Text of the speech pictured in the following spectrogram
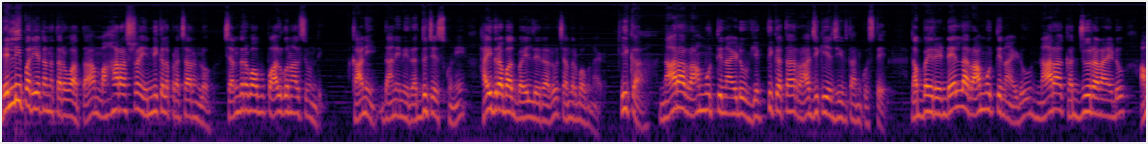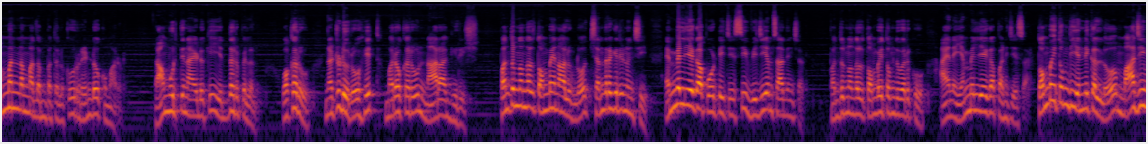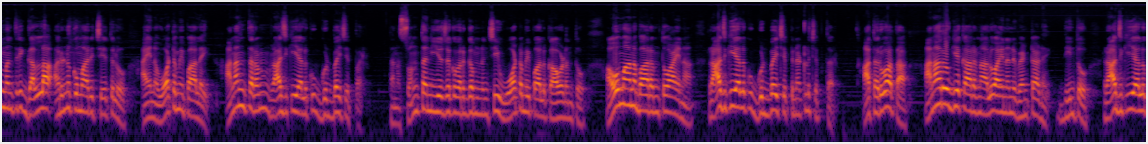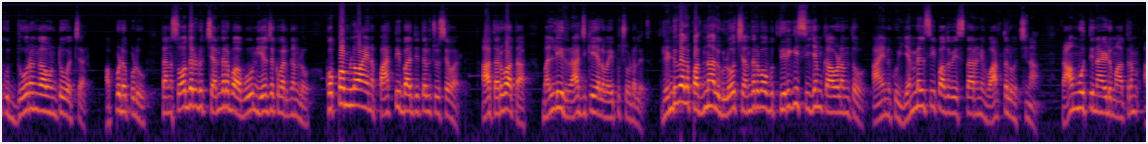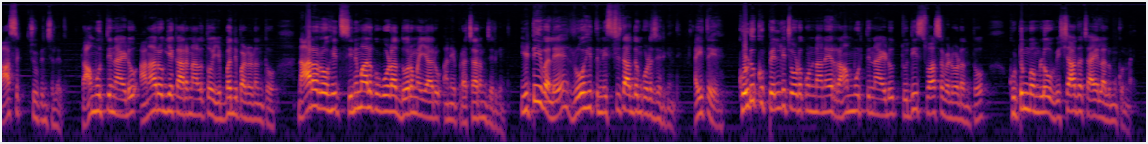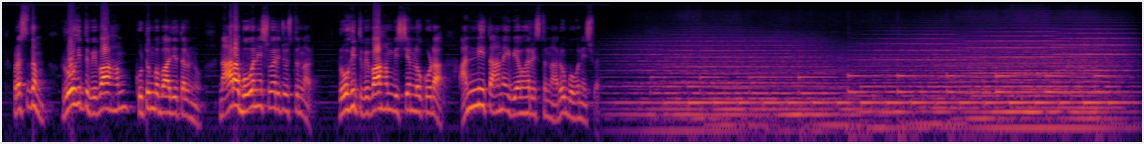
ఢిల్లీ పర్యటన తర్వాత మహారాష్ట్ర ఎన్నికల ప్రచారంలో చంద్రబాబు పాల్గొనాల్సి ఉంది. కానీ దానిని రద్దు చేసుకుని హైదరాబాద్ బయలుదేరారు చంద్రబాబు నాయుడు. ఇక నారా రామ్మూర్తి నాయుడు వ్యక్తిగత రాజకీయ జీవితానికి వస్తే డెబ్బై రెండేళ్ళ రామ్మూర్తి నాయుడు నారా ఖర్జూర నాయుడు అమ్మన్నమ్మ దంపతులకు రెండో కుమారుడు. రామ్మూర్తి నాయుడుకి ఇద్దరు పిల్లలు. ఒకరు నటుడు రోహిత్ మరొకరు నారా గిరీష్. పంతొమ్మిది వందల తొంభై నాలుగులో చంద్రగిరి నుంచి ఎమ్మెల్యేగా పోటీ చేసి విజయం సాధించాడు. పంతొమ్మిది వందల తొంభై తొమ్మిది వరకు ఆయన ఎమ్మెల్యేగా పనిచేశారు. తొంభై తొమ్మిది ఎన్నికల్లో మాజీ మంత్రి గల్లా అరుణకుమారి చేతిలో ఆయన ఓటమి పాలై అనంతరం రాజకీయాలకు గుడ్ బై చెప్పారు. తన సొంత నియోజకవర్గం నుంచి ఓటమి పాలు కావడంతో అవమాన భారంతో ఆయన రాజకీయాలకు గుడ్ బై చెప్పినట్లు చెప్తారు. ఆ తరువాత అనారోగ్య కారణాలు ఆయనను వెంటాడాయి. దీంతో రాజకీయాలకు దూరంగా ఉంటూ వచ్చారు. అప్పుడప్పుడు తన సోదరుడు చంద్రబాబు నియోజకవర్గంలో కుప్పంలో ఆయన పార్టీ బాధ్యతలు చూసేవారు. ఆ తర్వాత మళ్ళీ రాజకీయాల వైపు చూడలేదు. రెండు వేల పద్నాలుగులో చంద్రబాబు తిరిగి సీఎం కావడంతో ఆయనకు ఎమ్మెల్సీ పదవి ఇస్తారని వార్తలు వచ్చినా రామ్మూర్తి నాయుడు మాత్రం ఆసక్తి చూపించలేదు. రామ్మూర్తి నాయుడు అనారోగ్య కారణాలతో ఇబ్బంది పడడంతో నారా రోహిత్ సినిమాలకు కూడా దూరమయ్యారు అనే ప్రచారం జరిగింది. ఇటీవలే రోహిత్ నిశ్చితార్థం కూడా జరిగింది. అయితే కొడుకు పెళ్ళి చూడకుండానే రామ్మూర్తి నాయుడు తుది శ్వాస విడవడంతో కుటుంబంలో విషాద ఛాయలు అలుముకున్నాయి. ప్రస్తుతం రోహిత్ వివాహం కుటుంబ బాధ్యతలను నారా భువనేశ్వరి చూస్తున్నారు. రోహిత్ వివాహం విషయంలో కూడా అన్నీ తానై వ్యవహరిస్తున్నారు భువనేశ్వర్.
